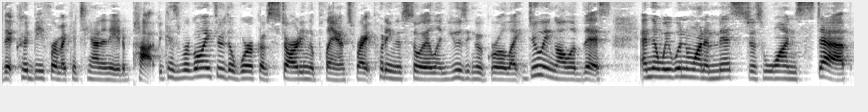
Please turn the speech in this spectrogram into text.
that could be from a contaminated pot because we're going through the work of starting the plants, right? Putting the soil and using a grow light, doing all of this. And then we wouldn't want to miss just one step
